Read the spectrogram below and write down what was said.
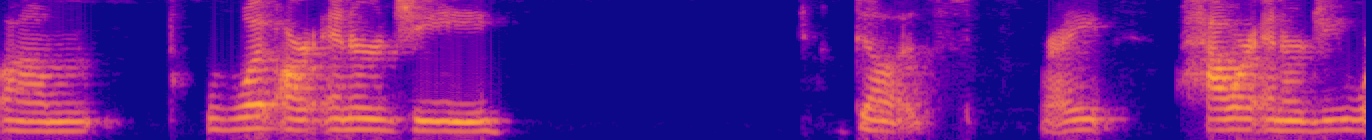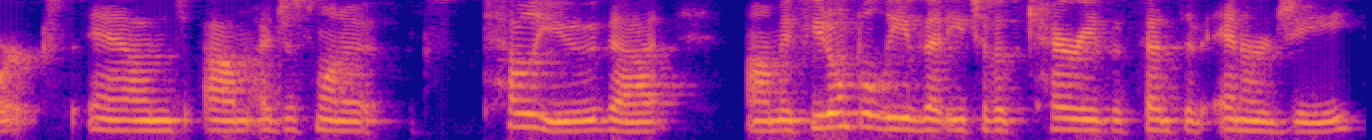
um, what our energy does, right? How our energy works. And um, I just want to tell you that um, if you don't believe that each of us carries a sense of energy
